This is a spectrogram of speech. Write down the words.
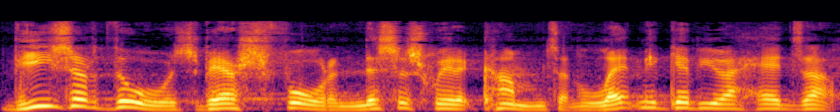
These are those, verse 4, and this is where it comes, and let me give you a heads up.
